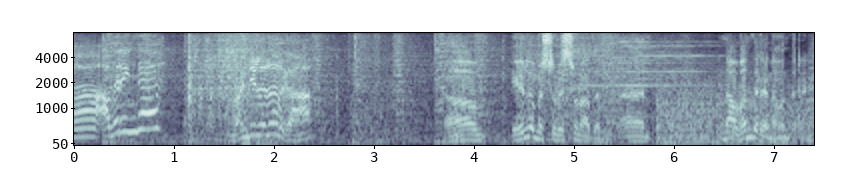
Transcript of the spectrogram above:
ஆ, அவர் எங்க? வண்டியில தான் இருக்கான். இல்ல மிஸ்டர் விஸ்வநாதன். நான் வந்துடுறேன் நான் வந்துடுறேன்.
